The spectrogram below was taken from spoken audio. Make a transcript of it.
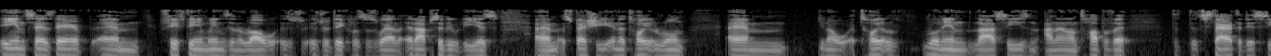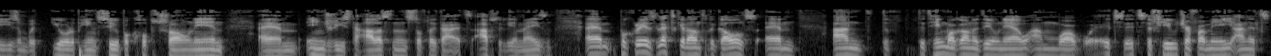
Ian says there, um, 15 wins in a row is, is ridiculous as well. It absolutely is, um, especially in a title run. Um, you know, a title run in last season and then on top of it, the, the start of this season with European Super Cups thrown in, um, injuries to Alisson and stuff like that. It's absolutely amazing. Um, but Grizz, let's get on to the goals. Um, and the, the thing we're going to do now, and it's it's the future for me, and it's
